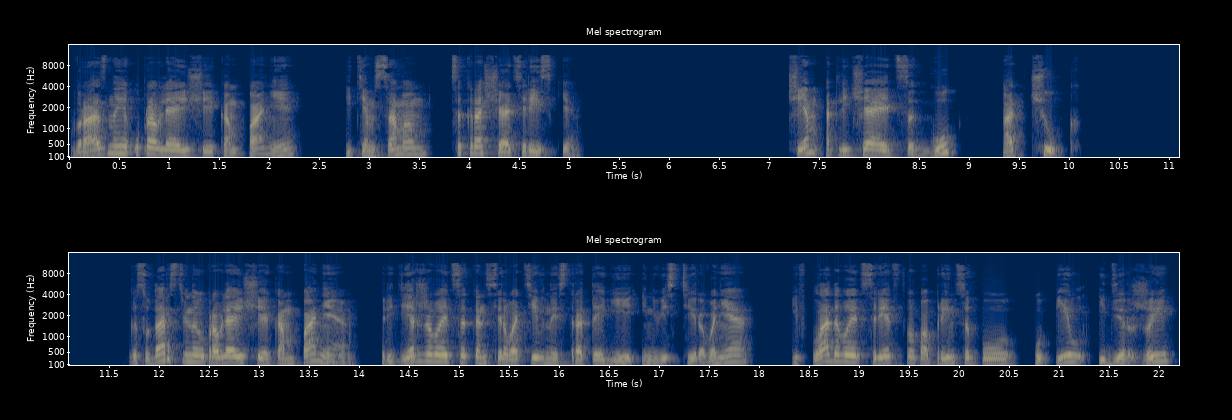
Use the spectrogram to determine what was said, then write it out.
в разные управляющие компании и тем самым сокращать риски. Чем отличается ГУК от ЧУК? Государственная управляющая компания придерживается консервативной стратегии инвестирования и вкладывает средства по принципу «купил и держи»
